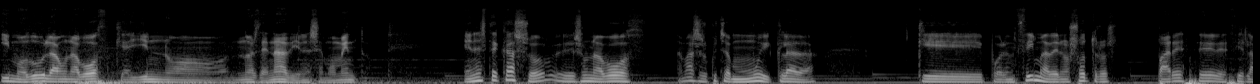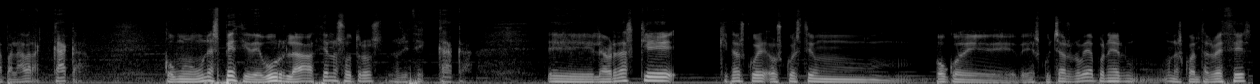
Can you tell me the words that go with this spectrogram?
y modula una voz que allí no, no es de nadie en ese momento. En este caso es una voz, además se escucha muy clara, que por encima de nosotros parece decir la palabra caca. Como una especie de burla hacia nosotros, nos dice caca. Eh, la verdad es que quizás os cueste un poco de, de escuchar. Os lo voy a poner unas cuantas veces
